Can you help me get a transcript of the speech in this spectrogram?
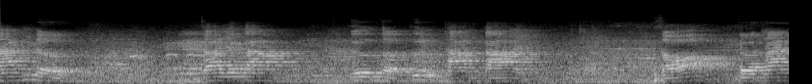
ทางที่หนึ่งกายกรรมคือเกิดขึ้นทางกายสองเกิดทาง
